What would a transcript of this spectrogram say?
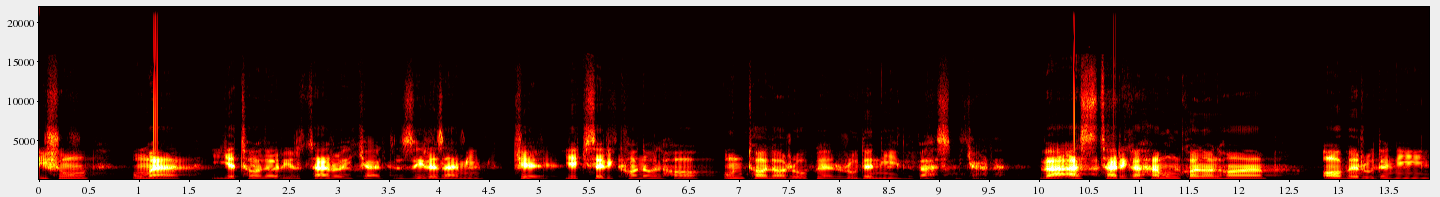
ایشون اومد؟ یه تالاری رو طراحی کرد زیر زمین که یک سری کانال ها اون تالار رو به رود نیل وصل می‌کردن. و از طریق همون کانال ها هم آب رود نیل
